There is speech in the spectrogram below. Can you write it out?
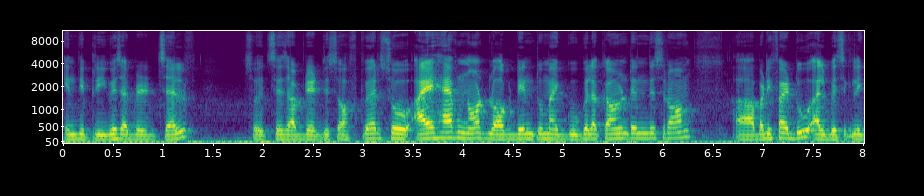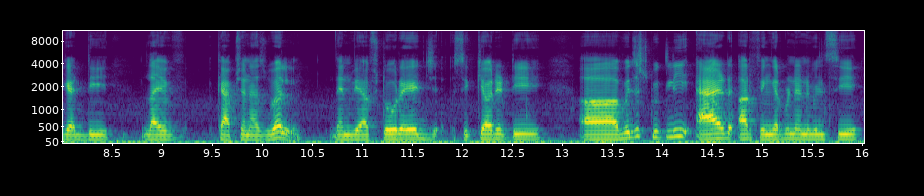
in the previous update itself. So it says update the software. So I have not logged into my Google account in this ROM. Uh, but if I do I'll basically get the live caption as well. Then we have storage security. Uh, we'll just quickly add our fingerprint and we'll see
